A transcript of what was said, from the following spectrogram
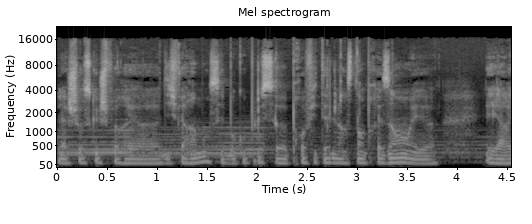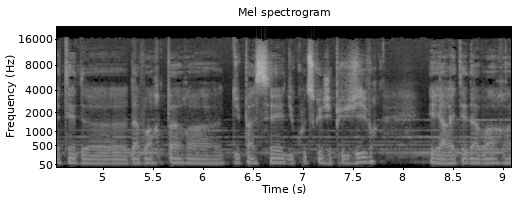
la chose que je ferais euh, différemment, c'est beaucoup plus euh, profiter de l'instant présent et, euh, et arrêter d'avoir peur du passé et du coup de ce que j'ai pu vivre et arrêter d'avoir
